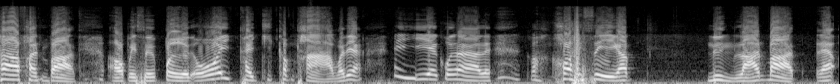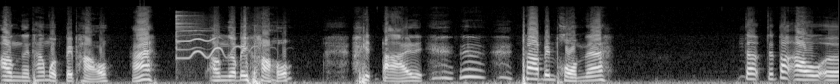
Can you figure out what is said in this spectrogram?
ห้าพันบาท เอาไปซื้อเปืนโอ้ยใครคิดคำถามวะเนี่ยไอ้เหี้ยโคตรหาเลยก็ข้อที่สี่ครับหนึ่งล้านบาทแล้วเอาเงินทั้งหมดไปเผาฮะเอาเงินไปเผาให้ตายเลยถ้าเป็นผมนะจะจะต้องเอาเออ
